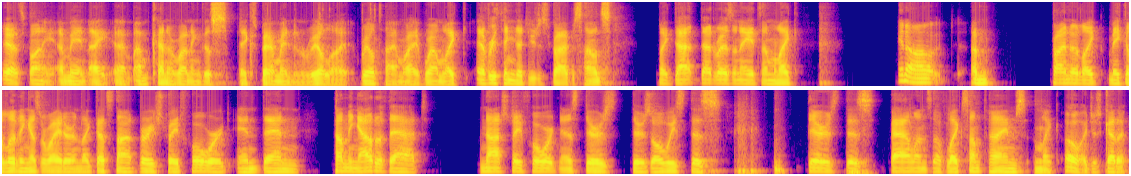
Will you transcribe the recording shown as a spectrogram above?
Yeah, it's funny. I mean, I um, I'm kind of running this experiment in real life, real time, right? Where I'm like, everything that you describe sounds like that. That resonates. I'm like, you know, I'm trying to like make a living as a writer, and like that's not very straightforward. And then coming out of that, not straightforwardness there's there's always this there's this balance of like sometimes i'm like oh i just gotta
